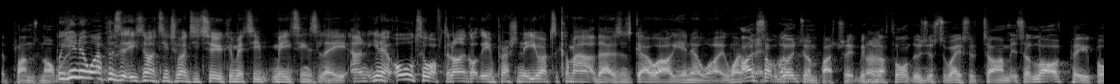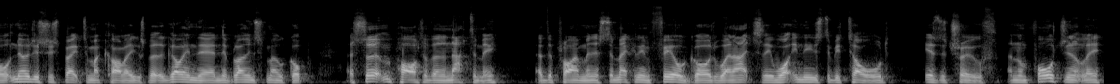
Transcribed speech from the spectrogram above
The plan's not But you know what happens at these 1922 committee meetings, Lee? And, you know, all too often I got the impression that you had to come out of those and go, oh, you know what, I stopped anywhere." going to them, Patrick, because I thought it was just a waste of time. It's a lot of people, no disrespect to my colleagues, but they go in there and they're blowing smoke up a certain part of an anatomy of the Prime Minister, making him feel good when actually what he needs to be told is the truth. And unfortunately,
